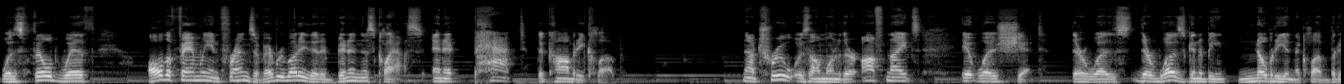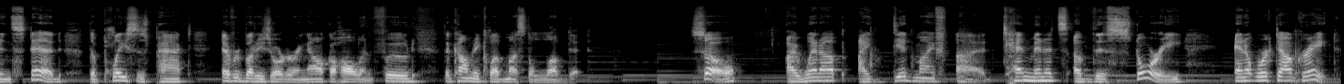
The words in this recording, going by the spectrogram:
was filled with all the family and friends of everybody that had been in this class, and it packed the comedy club. Now, true, it was on one of their off nights. It was shit. There was there was going to be nobody in the club, but instead the place is packed. Everybody's ordering alcohol and food. The comedy club must have loved it. So I went up. I did my uh, ten minutes of this story, and it worked out great.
